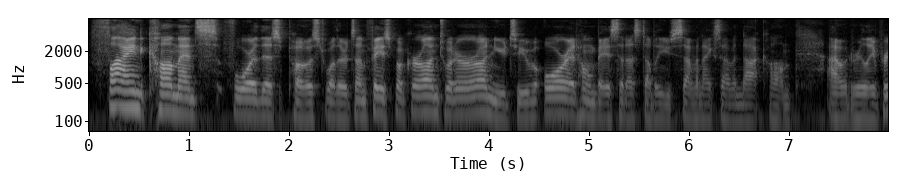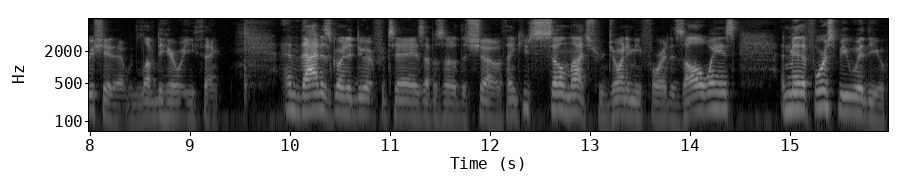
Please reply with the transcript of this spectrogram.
find comments for this post, whether it's on Facebook or on Twitter or on YouTube or at homebase at sw7x7.com. I would really appreciate it. I would love to hear what you think. And that is going to do it for today's episode of the show. Thank you so much for joining me for it as always, and may the force be with you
